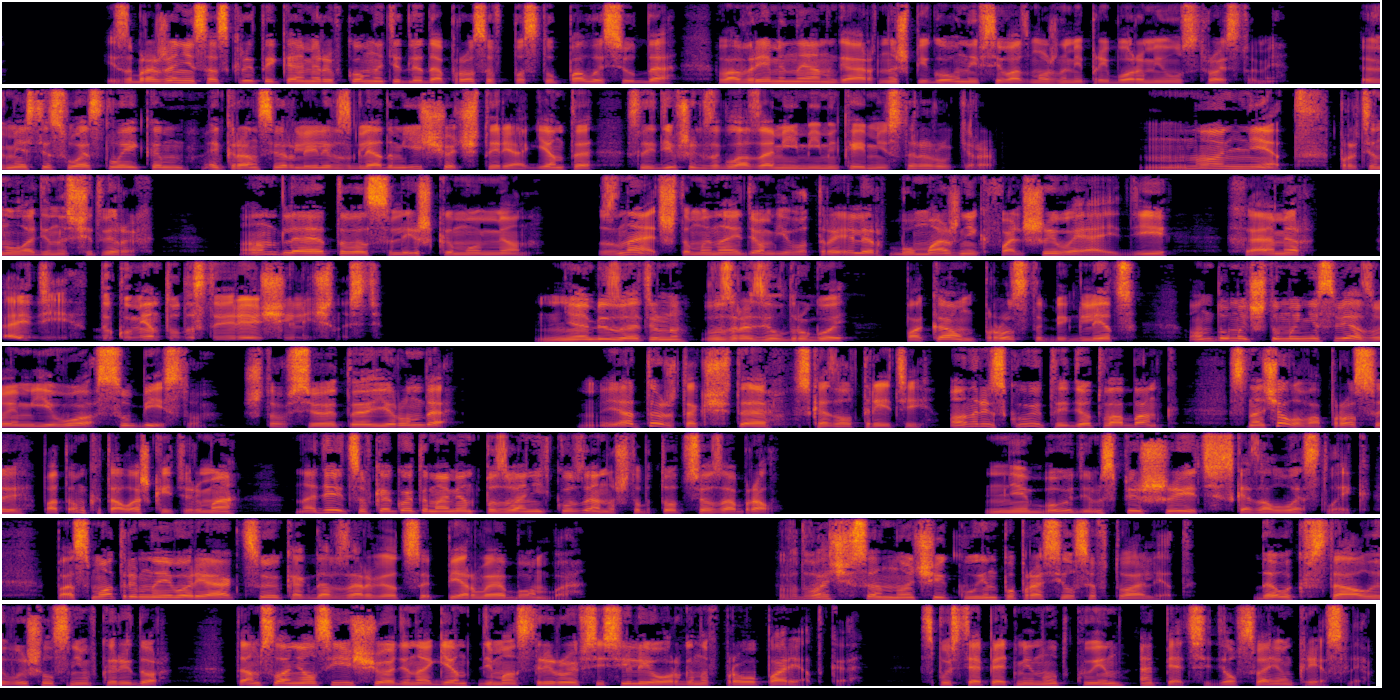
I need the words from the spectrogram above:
Изображение со скрытой камеры в комнате для допросов поступало сюда, во временный ангар, нашпигованный всевозможными приборами и устройствами. Вместе с Уэстлейком экран сверлили взглядом еще четыре агента, следивших за глазами и мимикой мистера Рукера. «Но нет», — протянул один из четверых, — он для этого слишком умен. Знает, что мы найдем его трейлер, бумажник, фальшивый ID, хаммер. ID — документ, удостоверяющий личность. «Не обязательно», — возразил другой. «Пока он просто беглец. Он думает, что мы не связываем его с убийством, что все это ерунда». «Я тоже так считаю», — сказал третий. «Он рискует, идет в банк Сначала вопросы, потом каталажка и тюрьма. Надеется в какой-то момент позвонить кузену, чтобы тот все забрал. «Не будем спешить», — сказал Уэстлейк. «Посмотрим на его реакцию, когда взорвется первая бомба». В два часа ночи Куин попросился в туалет. Делок встал и вышел с ним в коридор. Там слонялся еще один агент, демонстрируя всесилие органов правопорядка. Спустя пять минут Куин опять сидел в своем кресле.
